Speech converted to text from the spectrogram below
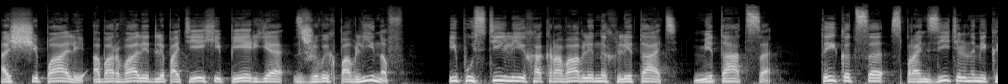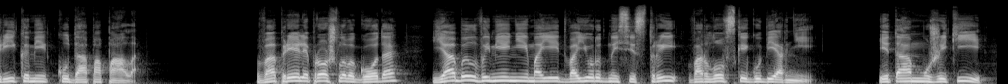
ощипали, оборвали для потехи перья с живых павлинов и пустили их окровавленных летать, метаться, тыкаться с пронзительными криками куда попало. В апреле прошлого года я был в имении моей двоюродной сестры в Орловской губернии, и там мужики –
